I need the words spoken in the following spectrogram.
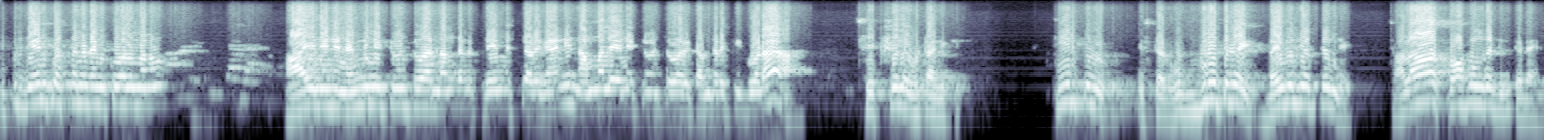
ఇప్పుడు దేనికి వస్తున్నాడు అనుకోవాలి మనం? ఆయనని నమ్మినటువంటి వారిని అందరిని ప్రేమిస్తాడు కానీ నమ్మలేనటువంటి వారికి అందరికీ కూడా శిక్షలు ఇవ్వటానికి తీర్పులు ఇస్తాడు. ఉగ్రతుడై బైబిల్ చెప్తుంది. చాలా కోపంగా దిగుతాడు ఆయన.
